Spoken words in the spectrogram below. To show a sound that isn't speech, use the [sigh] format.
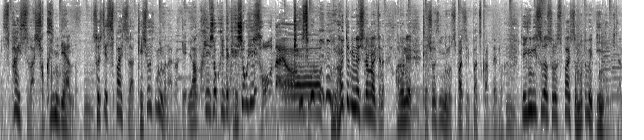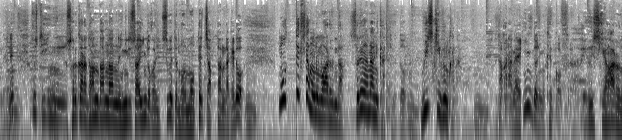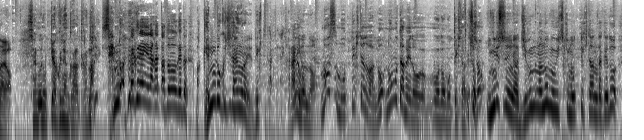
スパイスは食品であるの、そしてスパイスは化粧品にもなるわけ。薬品食品って化粧品？そうだよ。粧品？意外とみんな知らないじゃない。あのね化粧品にもスパイスいっぱい使ってるの、でイギリスはそのスパイスを求めてインドに来たんだよね、そしてうんそれからだんだんだんだんイギリスはインドから全てのもの持ってっちゃったんだけど、持ってきたものもあるんだ。それが何かっていうと、ウイスキー文化なの、だからねインドにも結構古いウイスキーがあるのよ。1600年からって感じ、まあ1600年じゃなかったと思うけど、まあ、元禄時代ぐらいでできてたんじゃないかな日本の。まず持ってきたのはの飲むためのものを持ってきたわけでしょ？イギリスには自分が飲むウイスキー持ってきたんだけど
